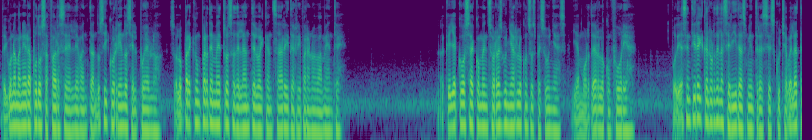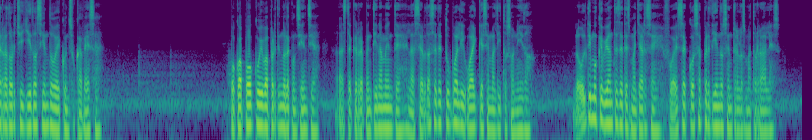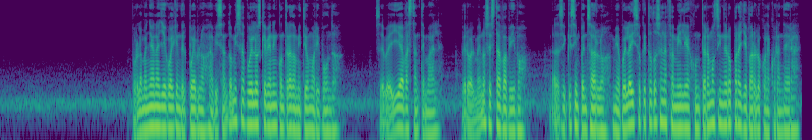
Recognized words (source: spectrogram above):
De alguna manera pudo zafarse, levantándose y corriendo hacia el pueblo, solo para que un par de metros adelante lo alcanzara y derribara nuevamente. Aquella cosa comenzó a rasguñarlo con sus pezuñas y a morderlo con furia. Podía sentir el calor de las heridas mientras escuchaba el aterrador chillido haciendo eco en su cabeza. Poco a poco iba perdiendo la conciencia, hasta que repentinamente la cerda se detuvo al igual que ese maldito sonido. Lo último que vio antes de desmayarse fue esa cosa perdiéndose entre los matorrales. Por la mañana llegó alguien del pueblo avisando a mis abuelos que habían encontrado a mi tío moribundo. Se veía bastante mal, pero al menos estaba vivo. Así que sin pensarlo, mi abuela hizo que todos en la familia juntáramos dinero para llevarlo con la curandera.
